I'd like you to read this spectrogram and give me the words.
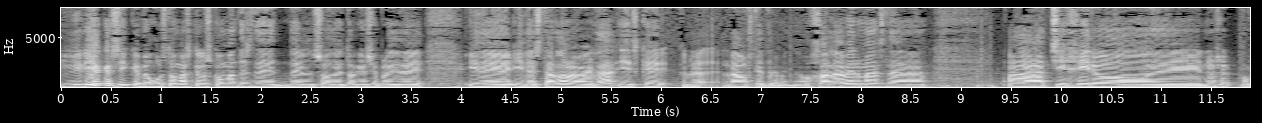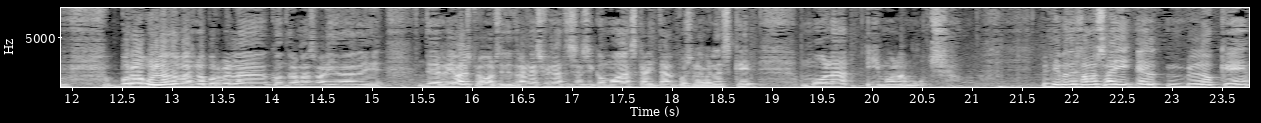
Diría que sí, que me gustó más que los combates del show de Tokyo siempre y de, y de, y de Stardom, la verdad, y es que la, hostia tremenda. Ojalá ver más de a Chihiro, eh, no sé, por, por, algún lado más, ¿no? Por verla contra más variedad de, de rivales, pero bueno, si te traen finanzas así como Asuka y tal, pues la verdad es que mola y mola mucho. En principio dejamos ahí el bloque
